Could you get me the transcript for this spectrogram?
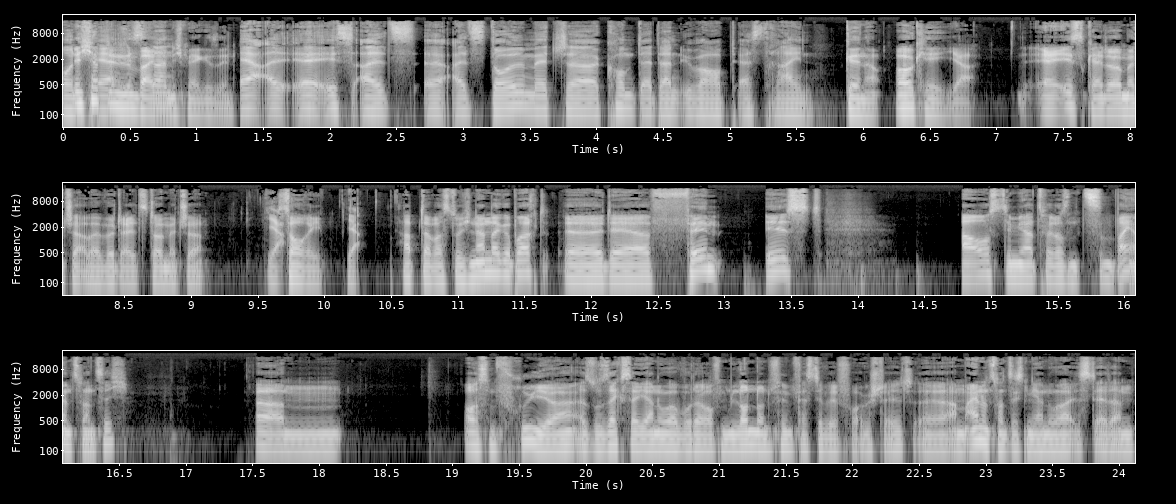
Und ich habe den beiden nicht mehr gesehen. Er, er ist als, äh, als Dolmetscher, kommt er dann überhaupt erst rein. Genau. Okay, ja. Er ist kein Dolmetscher, aber er wird als Dolmetscher. Ja. Sorry. Ja. Hab da was durcheinander gebracht. Äh, der Film ist aus dem Jahr 2022. Ähm, aus dem Frühjahr, also 6. Januar wurde er auf dem London Film Festival vorgestellt. Äh, am 21. Januar ist er dann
